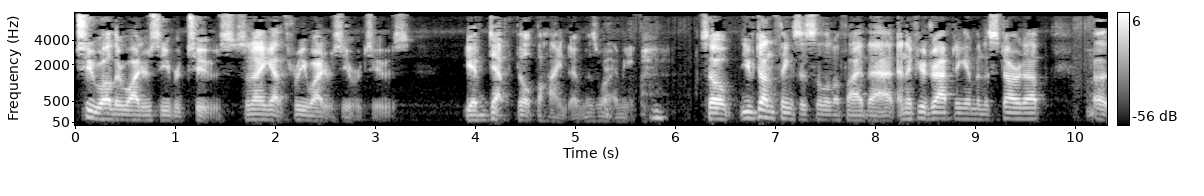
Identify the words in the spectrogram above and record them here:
two other wide receiver twos. So now you got three wide receiver twos. You have depth built behind him, is what I mean. So you've done things to solidify that. And if you're drafting him in a startup, uh,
